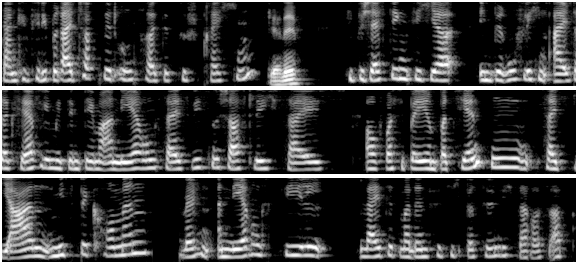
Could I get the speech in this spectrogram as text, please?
Danke für die Bereitschaft, mit uns heute zu sprechen. Gerne. Sie beschäftigen sich ja im beruflichen Alltag sehr viel mit dem Thema Ernährung, sei es wissenschaftlich, sei es auch, was Sie bei Ihren Patienten seit Jahren mitbekommen. Welchen Ernährungsstil leitet man denn für sich persönlich daraus ab?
